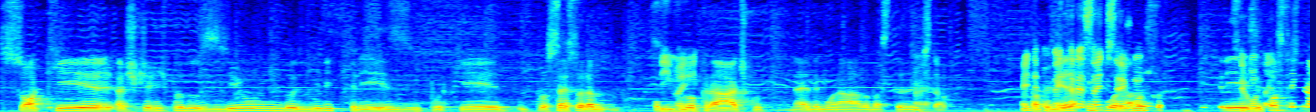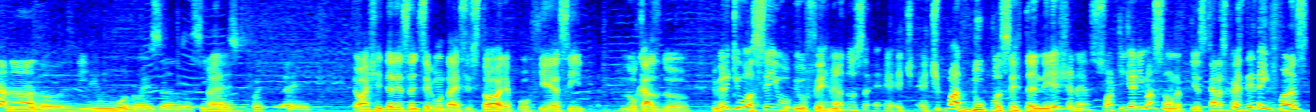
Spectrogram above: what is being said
Só que acho que a gente produziu em 2013, porque o processo era um pouco Sim, burocrático, né? Demorava bastante é. e tal. É, então, a primeira é interessante temporada foi 2013. Eu posso ter enganado em um ou dois anos, assim, é. mas foi por aí. Eu acho interessante você contar essa história, porque, assim, no caso do. Primeiro que você e o, e o Fernando é, é, é, tipo uma dupla sertaneja, né? Só que de animação, né? Porque os caras conhecem desde a infância.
